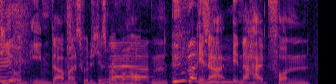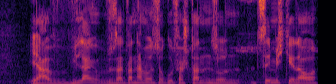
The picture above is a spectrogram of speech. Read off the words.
dir und ihm damals, würde ich jetzt mal. Ja, behaupten. Inner, innerhalb von, ja, wie lange, seit wann haben wir uns so gut verstanden? So ziemlich genau,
